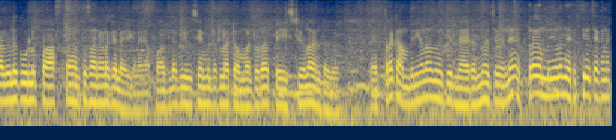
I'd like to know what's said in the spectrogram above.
ആളുകൾ കൂടുതൽ പാസ്ത അങ്ങനത്തെ സാധനങ്ങളൊക്കെ അല്ലേ അപ്പോൾ അതിലൊക്കെ യൂസ് ചെയ്യാൻ വേണ്ടിയിട്ടുള്ള ടൊമാറ്റോയുടെ പേസ്റ്റുകളാണ് ഉണ്ടത് എത്ര കമ്പനികളാണെന്ന് നോക്കി നിരന്ന് വെച്ചാൽ എത്ര കമ്പനികൾ നിരത്തി വെച്ചേക്കണേ?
